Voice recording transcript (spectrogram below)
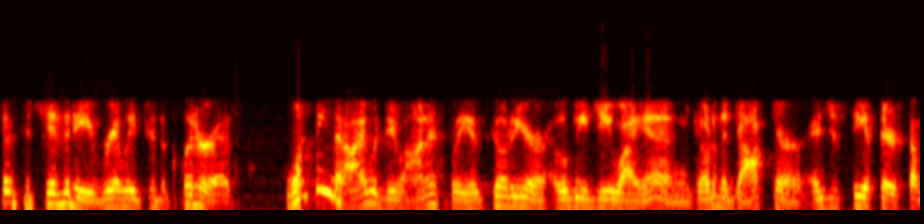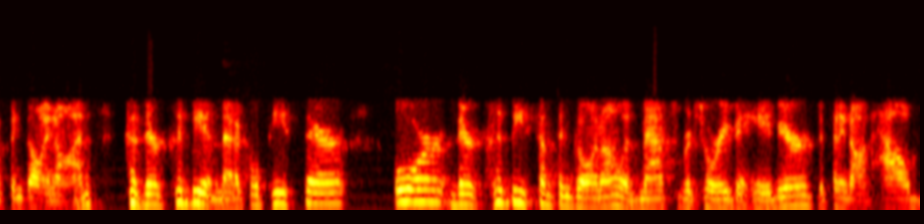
sensitivity really to the clitoris, one thing that I would do honestly is go to your OBGYN, go to the doctor, and just see if there's something going on because there could be a medical piece there, or there could be something going on with masturbatory behavior, depending on how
